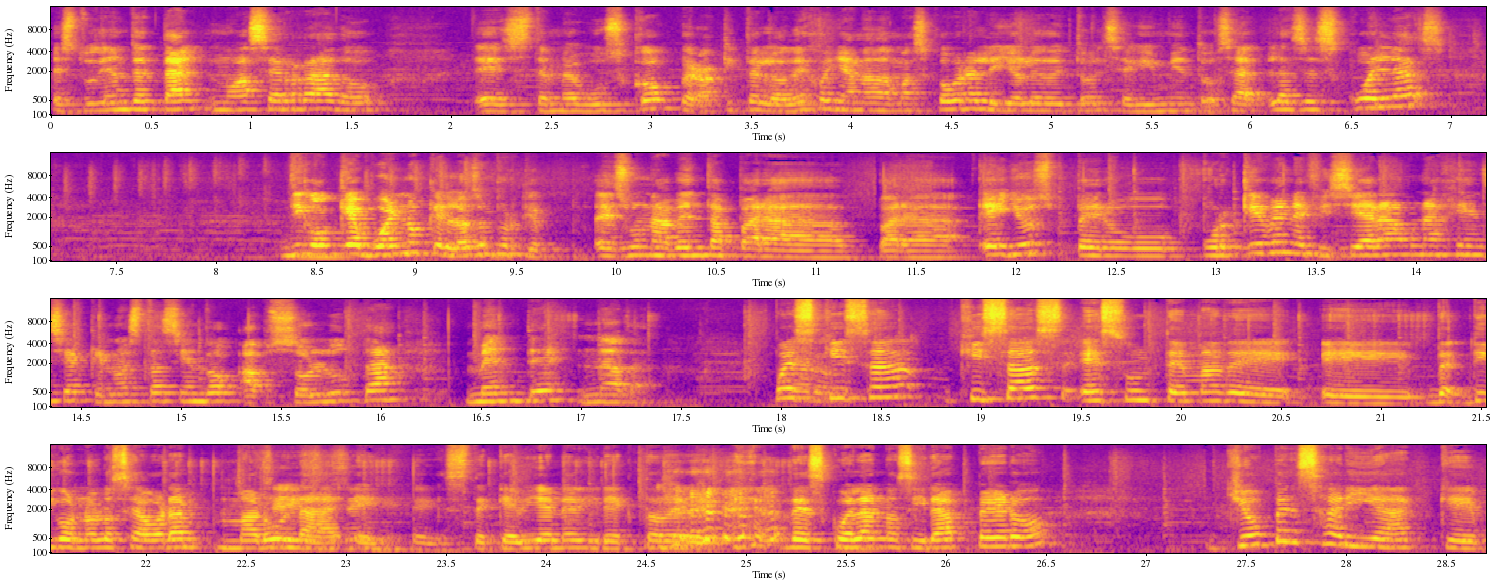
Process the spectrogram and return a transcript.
estudiante tal, no ha cerrado, este me buscó, pero aquí te lo dejo, ya nada más cóbrale yo le doy todo el seguimiento. O sea, las escuelas, digo, qué bueno que lo hacen porque es una venta para, para ellos, pero ¿por qué beneficiar a una agencia que no está haciendo absolutamente nada? Pues Claro. quizá, quizás es un tema de, eh, de- digo, no lo sé, ahora Marula, Sí, sí, sí. eh, este, que viene directo de, de escuela, nos dirá, pero yo pensaría que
